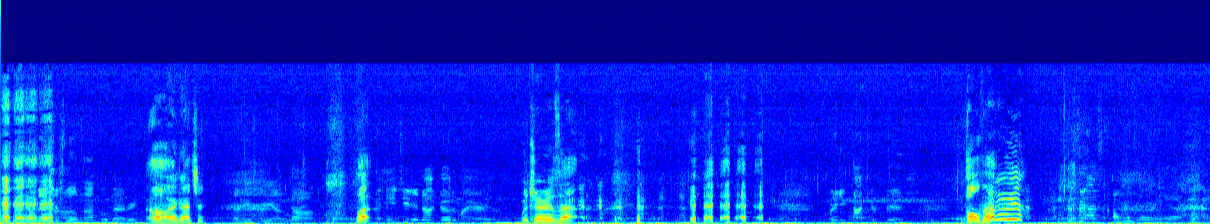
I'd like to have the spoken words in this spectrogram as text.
That's just a little Naco battery. oh, I got you. I mean, pretty out of the way. What? I need you to not go to my area Which area is that? where you caught your fish. oh, that area? It has holes area.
